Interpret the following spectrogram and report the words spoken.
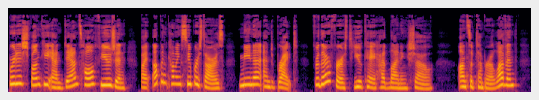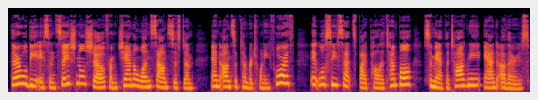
British funky and dancehall fusion by up-and-coming superstars Mina and Bright for their first UK headlining show. On September 11th, there will be a sensational show from Channel One Sound System, and on September 24th, it will see sets by Paula Temple, Samantha Togney, and others.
